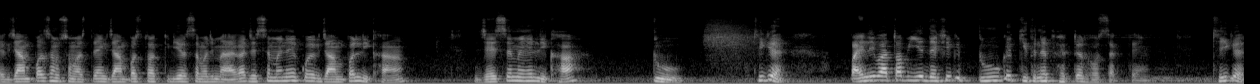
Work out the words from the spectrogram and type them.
एग्जाम्पल्स हम समझते हैं। एग्जाम्पल्स थोड़ा क्लियर समझ में आएगा। जैसे मैंने कोई एग्ज़ाम्पल लिखा, जैसे मैंने लिखा टू ठीक है? पहली बात तो आप ये देखिए कि टू के कितने फैक्टर हो सकते हैं। ठीक है?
